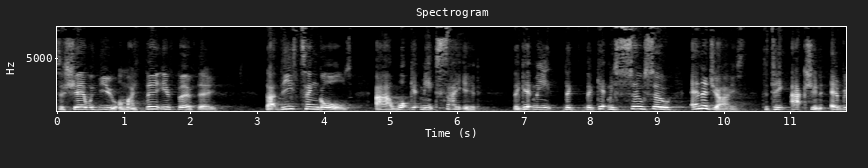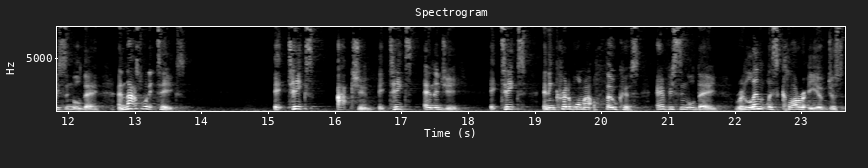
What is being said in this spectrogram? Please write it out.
to share with you on my 30th birthday that these 10 goals are what get me excited. They get me, they, they get me so, so energized to take action every single day. And that's what it takes. It takes action. It takes energy. It takes an incredible amount of focus every single day. Relentless clarity of just,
